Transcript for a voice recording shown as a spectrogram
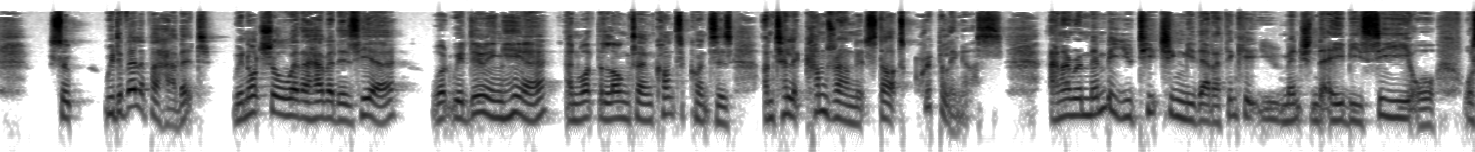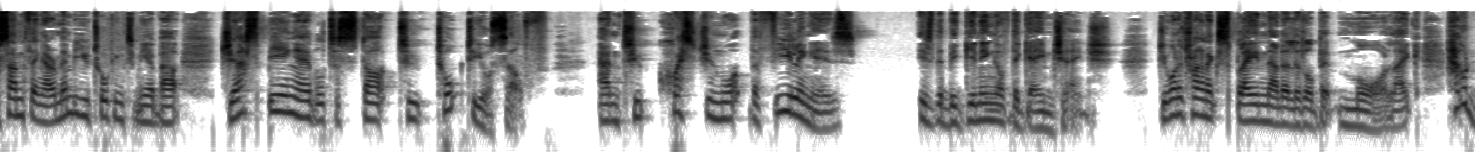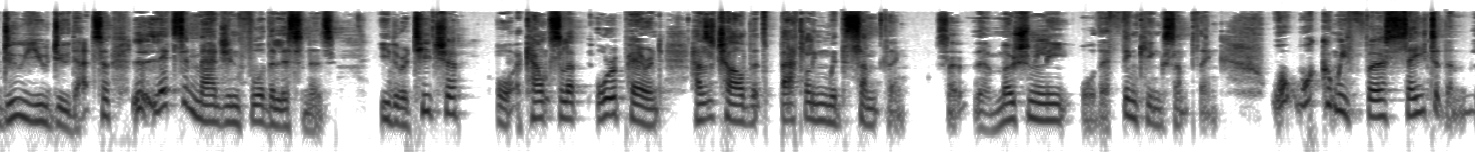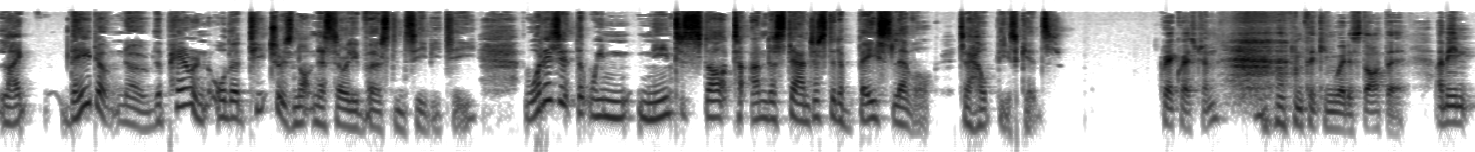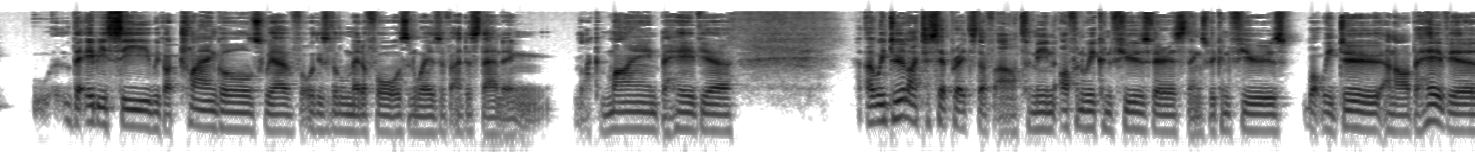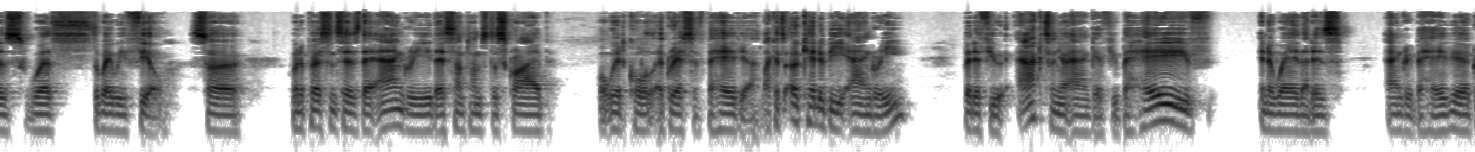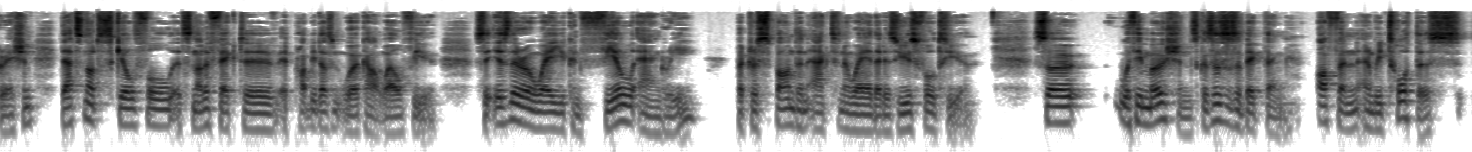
So we develop a habit. We're not sure where the habit is here what we're doing here and what the long-term consequences until it comes around and it starts crippling us. And I remember you teaching me that. I think it, you mentioned the ABC or, or something. I remember you talking to me about just being able to start to talk to yourself and to question what the feeling is, is the beginning of the game change. Do you want to try and explain that a little bit more? Like, how do you do that? So let's imagine for the listeners, either a teacher or a counselor or a parent has a child that's battling with something. So they're emotionally or they're thinking something. What, what can we first say to them? Like they don't know. The parent or the teacher is not necessarily versed in CBT. What is it that we need to start to understand just at a base level to help these kids? Great question. I'm thinking where to start there. I mean, the ABC, we got triangles, we have all these little metaphors and ways of understanding like mind, behavior. Uh, we do like to separate stuff out. I mean, often we confuse various things. We confuse what we do and our behaviors with the way we feel. So when a person says they're angry, they sometimes describe what we'd call aggressive behavior. Like it's okay to be angry, but if you act on your anger, if you behave in a way that is angry behavior, aggression, that's not skillful. It's not effective. It probably doesn't work out well for you. So is there a way you can feel angry, but respond and act in a way that is useful to you? So with emotions, because this is a big thing, often, and we taught this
